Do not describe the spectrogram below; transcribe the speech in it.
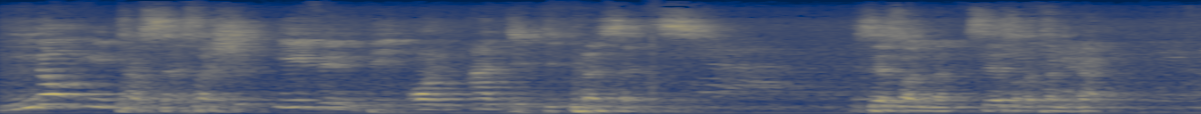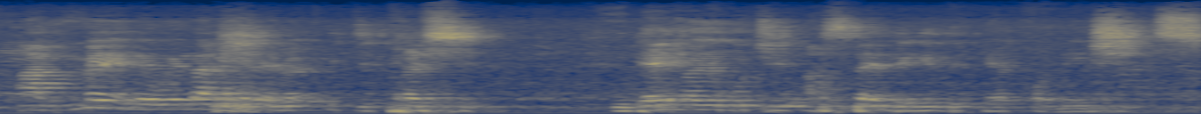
No intercessor should even be on antidepressants. Sezwa sezwa bathandekayo amele welashelwe i-depression ngenxa yokuthi you are standing in the gap for nations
